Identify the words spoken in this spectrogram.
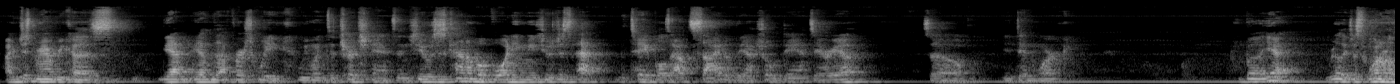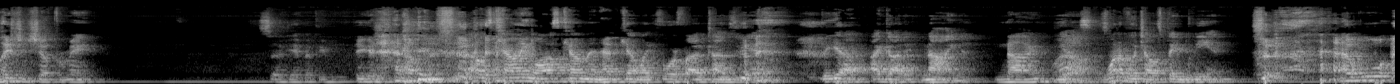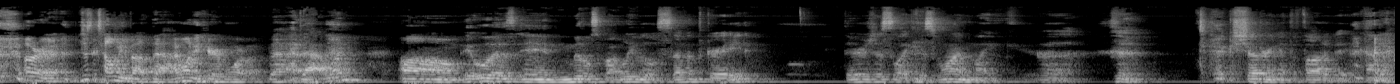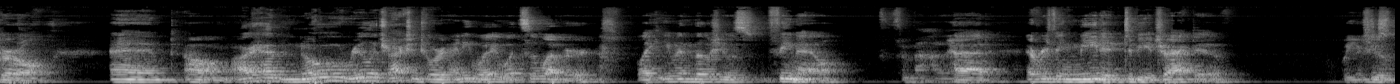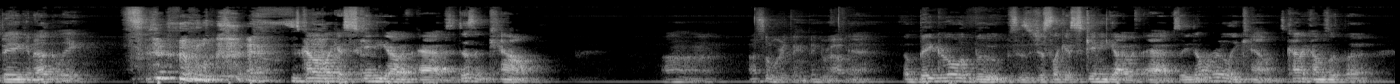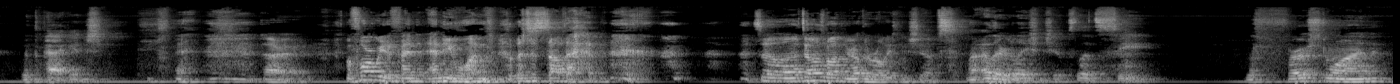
I just remember because yeah, the end of that first week, we went to church dance, and she was just kind of avoiding me. She was just at the tables outside of the actual dance area, so it didn't work. But yeah, really, just one relationship for me. So, Gabe, have you figured it out? I was counting, lost count, and had to count like four or five times again. but yeah, I got it. Nine. Nine. Wow. Yes. One of which I was paid to be in. All right, just tell me about that. I want to hear more about that. That one? Um, it was in middle school. I believe it was seventh grade. There was just like this one, like, uh, like shuddering at the thought of it kind of girl. And um, I had no real attraction to her in any way whatsoever. Like, even though she was female, had everything needed to be attractive. But She was big and ugly. He's kind of like a skinny guy with abs. It doesn't count. Ah, that's a weird thing to think about. Yeah. A big girl with boobs is just like a skinny guy with abs. They don't really count. It kind of comes with the with the package. All right. before we offend anyone, let's just stop that. so, uh, tell us about your other relationships. My other relationships, let's see. The first one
